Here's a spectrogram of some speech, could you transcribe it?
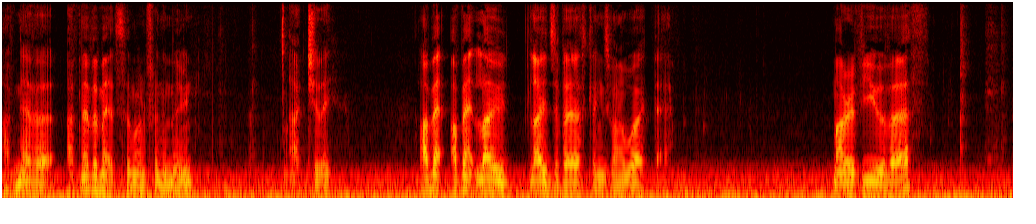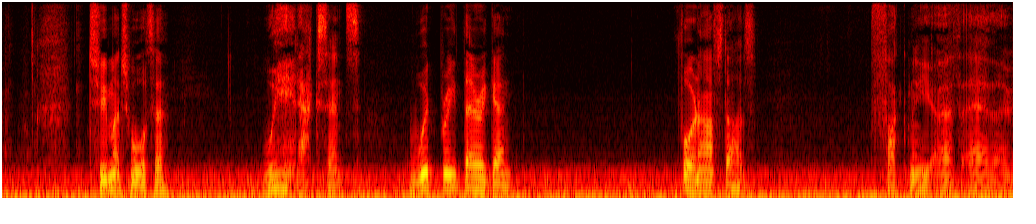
I've never, I've never met someone from the moon. Actually, I met, I've met load, loads of Earthlings when I worked there. My review of Earth: too much water, weird accents, would breathe there again. Four and a half stars. Fuck me, Earth air though.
